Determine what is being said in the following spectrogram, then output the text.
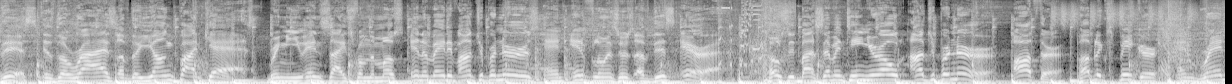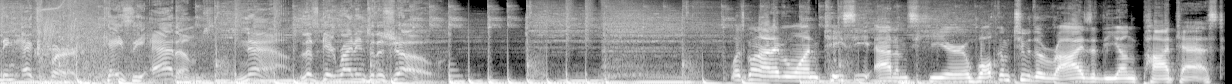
This is the Rise of the Young podcast, bringing you insights from the most innovative entrepreneurs and influencers of this era. Hosted by 17 year old entrepreneur, author, public speaker, and branding expert, Casey Adams. Now, let's get right into the show. What's going on, everyone? Casey Adams here. Welcome to the Rise of the Young podcast.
